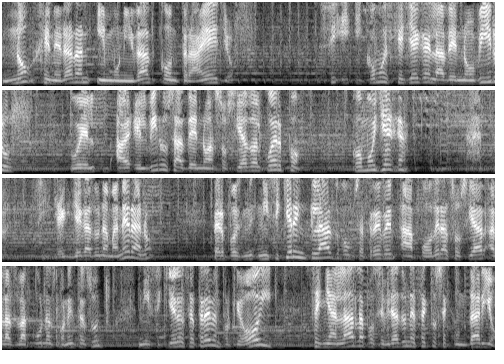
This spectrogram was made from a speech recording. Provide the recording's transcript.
no generaran inmunidad contra ellos. Sí, ¿y cómo es que llega el adenovirus o el, el virus adenoasociado al cuerpo? ¿Cómo llega? Ah, pues, si llega de una manera, ¿no? Pero pues ni, ni, siquiera en Glasgow se atreven a poder asociar a las vacunas con este asunto. Ni siquiera se atreven, porque hoy señalar la posibilidad de un efecto secundario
